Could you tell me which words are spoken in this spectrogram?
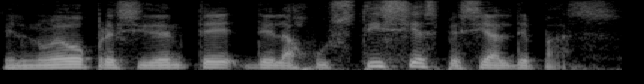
el nuevo presidente de la Justicia Especial de Paz.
